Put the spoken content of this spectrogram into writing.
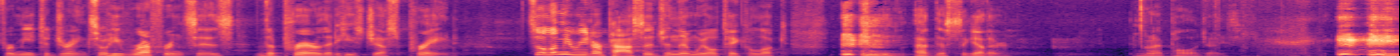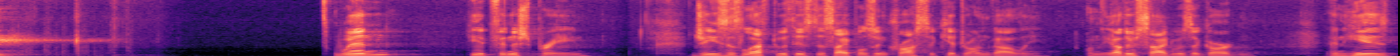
for me to drink. So he references the prayer that he's just prayed. So let me read our passage and then we'll take a look at this together. I apologize. when he had finished praying, Jesus left with his disciples and crossed the Kidron Valley. On the other side was a garden, and he,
